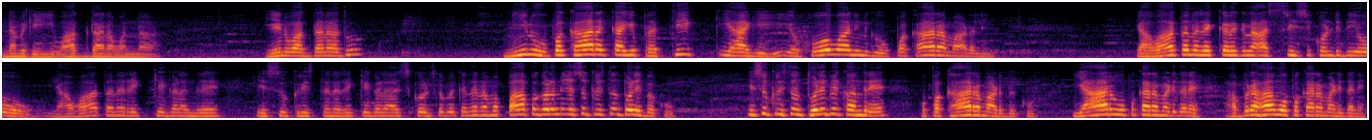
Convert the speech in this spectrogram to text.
ನಮಗೆ ಈ ವಾಗ್ದಾನವನ್ನು ಏನು ವಾಗ್ದಾನ ಅದು? ನೀನು ಉಪಕಾರಕ್ಕಾಗಿ ಪ್ರತೀಕಿಯಾಗಿ ಯಹೋವ ನಿನಗೆ ಉಪಕಾರ ಮಾಡಲಿ. ಯಾವಾತನ ರೆಕ್ಕೆಗಳನ್ನು ಆಶ್ರಯಿಸಿಕೊಂಡಿದೆಯೋ, ಯಾವಾತನ ರೆಕ್ಕೆಗಳಂದರೆ ಯೇಸು ಕ್ರಿಸ್ತನ ರೆಕ್ಕೆಗಳ ಆಶ್ರಯಿಸ್ಕೊಳ್ಸ್ಕೋಬೇಕಂದ್ರೆ ನಮ್ಮ ಪಾಪಗಳನ್ನು ಯೇಸು ಕ್ರಿಸ್ತನ ತೊಳಿಬೇಕು. ಯೇಸು ಕ್ರಿಸ್ತನ ಅಂದರೆ ಉಪಕಾರ ಮಾಡಬೇಕು. ಯಾರು ಉಪಕಾರ ಮಾಡಿದ್ದಾರೆ? ಅಬ್ರಹಾಮ ಉಪಕಾರ ಮಾಡಿದ್ದಾನೆ.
